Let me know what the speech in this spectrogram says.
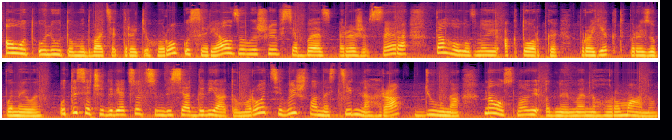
А от у лютому 23-го року серіал залишився без режисера та головної акторки. Проєкт призупинили. У 1979 році вийшла настільна гра Дюна на основі одноіменного роману.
